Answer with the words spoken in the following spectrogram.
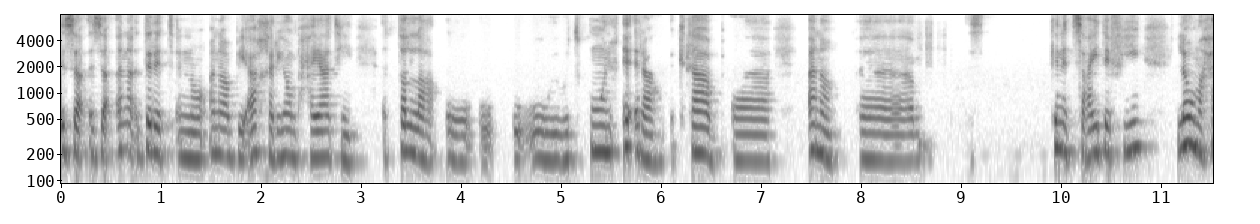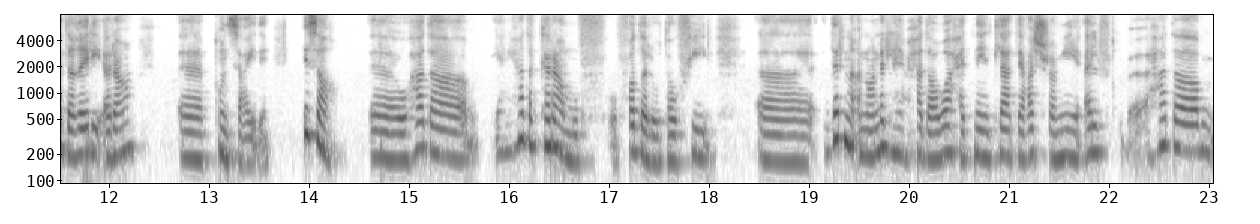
إذا إذا أنا قدرت إنه أنا بآخر يوم بحياتي اطلع وتكون أقرأ كتاب أنا كنت سعيدة فيه لو ما حدا غيري قرأ آه، بكون سعيدة. إذا آه، وهذا يعني هذا كرم وفضل وتوفيق آه، قدرنا أنه نلهم حدا واحد اثنين ثلاثة عشرة مية ألف هذا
